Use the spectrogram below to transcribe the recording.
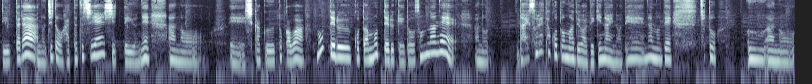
て言ったらあの児童発達支援士っていうねあの、えー、資格とかは持ってることは持ってるけどそんなねあの大それたことまではできないのでなのでちょっとうんあの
